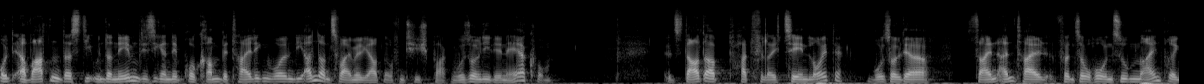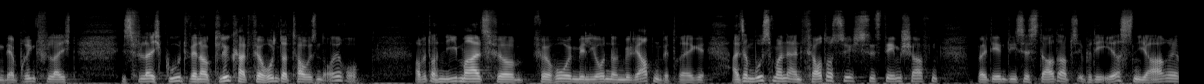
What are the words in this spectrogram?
und erwarten, dass die Unternehmen, die sich an dem Programm beteiligen wollen, die anderen zwei Milliarden auf den Tisch packen. Wo sollen die denn herkommen? Ein Startup hat vielleicht zehn Leute. Wo soll der seinen Anteil von so hohen Summen einbringen? Der bringt vielleicht, ist vielleicht gut, wenn er Glück hat für 100.000 Euro aber doch niemals für, für hohe Millionen und Milliardenbeträge. Also muss man ein Fördersystem schaffen, bei dem diese Startups über die ersten Jahre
